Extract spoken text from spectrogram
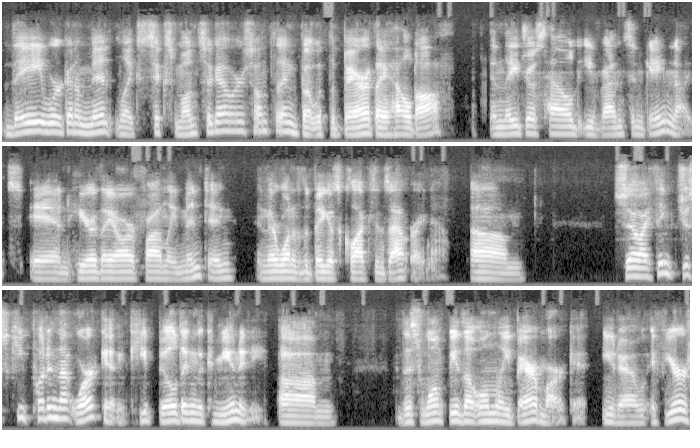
they were gonna mint like six months ago or something, but with the bear, they held off, and they just held events and game nights, and here they are finally minting, and they're one of the biggest collections out right now. Um, so I think just keep putting that work in, keep building the community. Um, this won't be the only bear market. You know, if you're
